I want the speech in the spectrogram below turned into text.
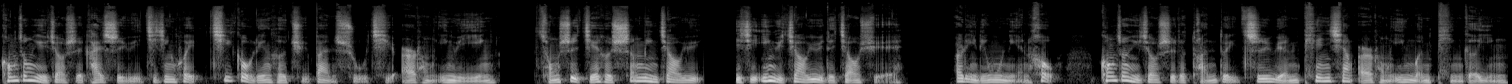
空中英语教室开始与基金会机构联合举办暑期儿童英语营，从事结合生命教育以及英语教育的教学。二零零五年后，空中英语教室的团队支援偏乡儿童英文品格营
